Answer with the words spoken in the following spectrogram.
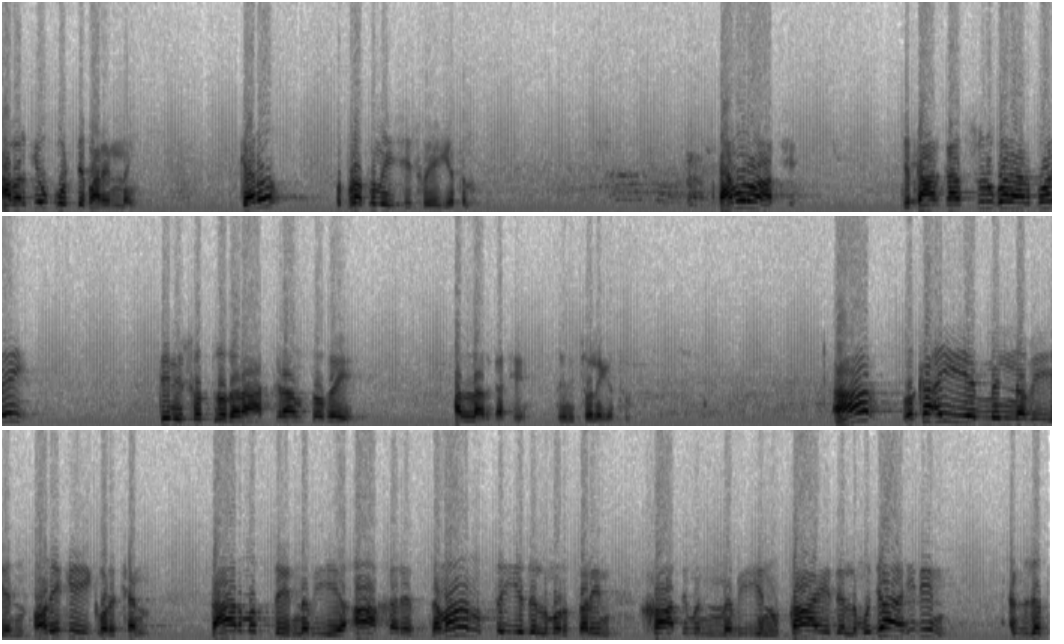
আবার কেউ করতে পারেন নাই। কেন? প্রথমেই শেষ হয়ে গেছেন। এমনও আছে যে তার কাজ শুরু করার পরেই তিনি শত্রু দ্বারা আক্রান্ত হয়ে আল্লাহর কাছে তিনি চলে গেছেন। আর অনেকেই করেছেন। তার মধ্যে নবী আখের জামান সৈয়দুল মুরসালিন, খাতিমুন নবীন, কায়েদুল মুজাহিদিন, হযরত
